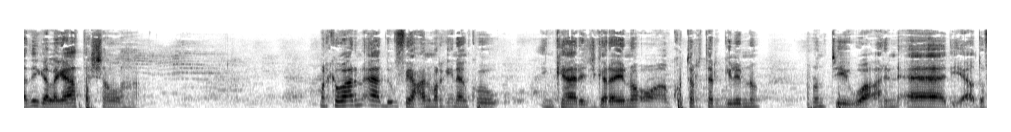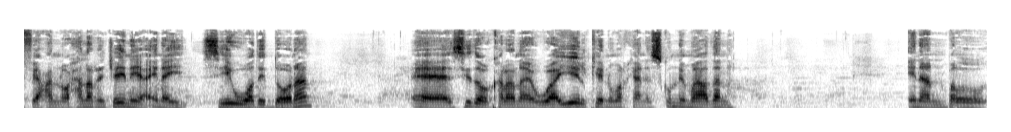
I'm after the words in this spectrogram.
adiga lagaa tashan lahaa. Marka waa arrin aada u fiican marka inaan ku encourage garayno oo aan ku tartargelinno runtii waa arrin aada iyo aada u fiican. Waxaana rajaynayaa inay sii wadi doonaan. Sidoo kalena waayeelkeennu markaan isku nimaadana inaan bal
